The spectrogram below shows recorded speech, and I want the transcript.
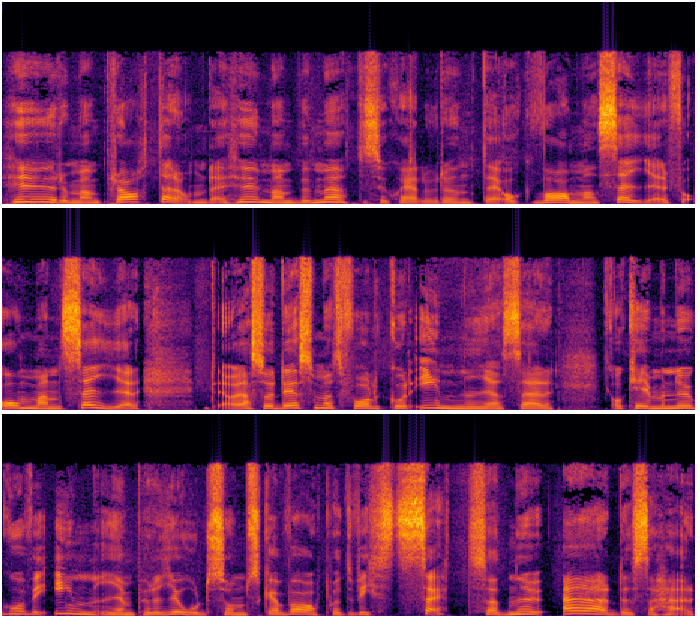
hur man pratar om det, hur man bemöter sig själv runt det och vad man säger. För om man säger, alltså det är som att folk går in i att så här, okej men nu går vi in i en period som ska vara på ett visst sätt. Så att nu är det så här,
